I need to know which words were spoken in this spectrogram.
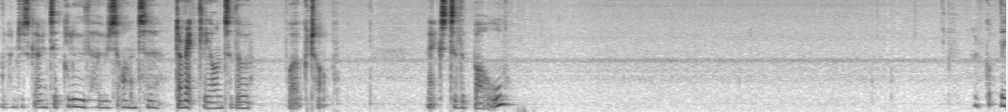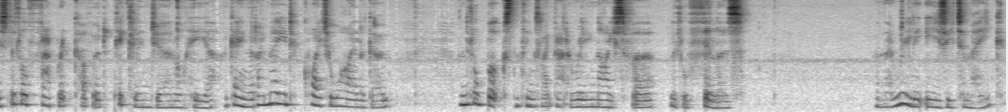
And I'm just going to glue those onto directly onto the worktop next to the bowl. I've got this little fabric covered pickling journal here, again that I made quite a while ago. And little books and things like that are really nice for little fillers and they're really easy to make.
